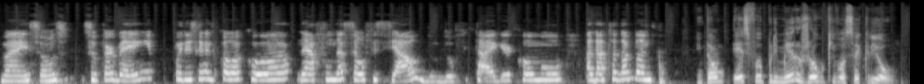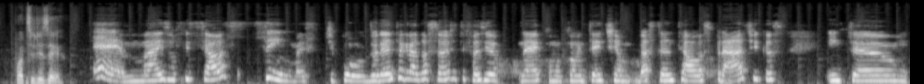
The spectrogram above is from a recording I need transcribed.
mas fomos super bem e por isso que a gente colocou né, a fundação oficial do, do Tiger como a data da banca. Então, esse foi o primeiro jogo que você criou, pode-se dizer? É, mais oficial sim, mas tipo, durante a graduação a gente fazia, né, como eu comentei, tinha bastante aulas práticas. Então,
